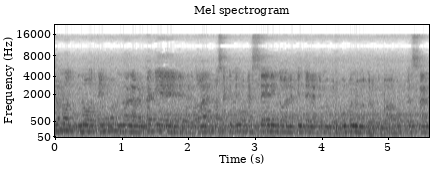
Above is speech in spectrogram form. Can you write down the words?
Yo no, no tengo, no, la verdad que entre todas las cosas que tengo que hacer y toda la gente de la que me preocupo, no me preocupaba por pensar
